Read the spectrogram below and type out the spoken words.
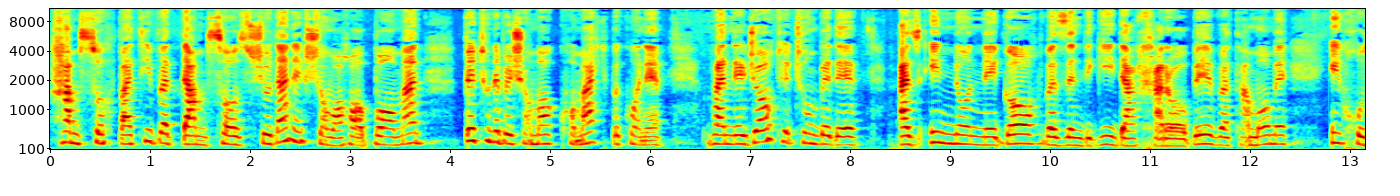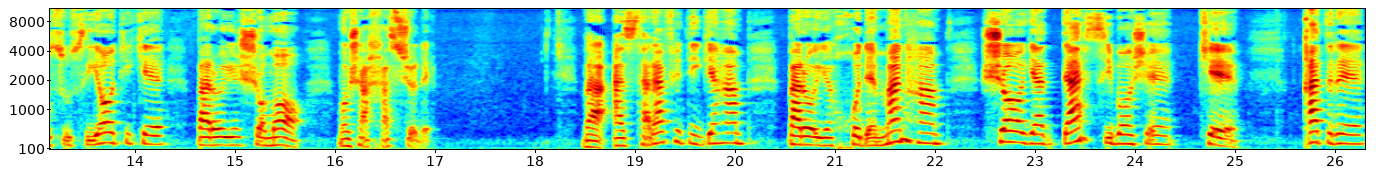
همصحبتی و دمساز شدن شماها با من بتونه به شما کمک بکنه و نجاتتون بده از این نوع نگاه و زندگی در خرابه و تمام این خصوصیاتی که برای شما مشخص شده. و از طرف دیگه هم برای خود من هم شاید درسی باشه که قدر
